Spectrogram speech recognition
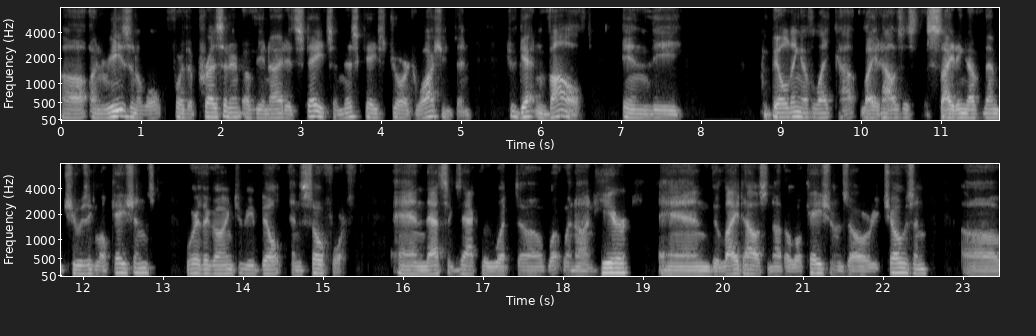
uh, unreasonable for the president of the United States, in this case, George Washington, to get involved in the building of light lighthouses, the siting of them, choosing locations where they're going to be built, and so forth. And that's exactly what uh, what went on here. And the lighthouse, another location, was already chosen, uh,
